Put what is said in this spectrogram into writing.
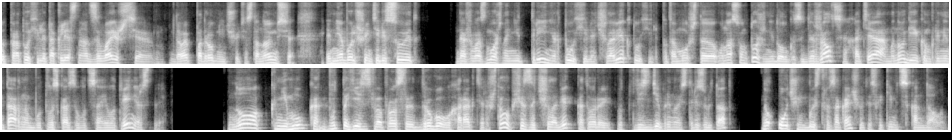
Тут про Тухеля так лестно отзываешься. Давай подробнее чуть остановимся. И меня больше интересует даже, возможно, не тренер Тухеля, а человек Тухель, потому что у нас он тоже недолго задержался, хотя многие комплиментарно будут высказываться о его тренерстве. Но к нему как будто есть вопросы другого характера. Что вообще за человек, который вот везде приносит результат, но очень быстро заканчивает и с какими-то скандалами?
